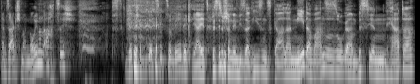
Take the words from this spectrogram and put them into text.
dann sage ich mal 89. Das wird schon wieder zu, zu wenig. Ja, jetzt bist du schon in dieser Riesenskala. Nee, da waren sie sogar ein bisschen härter.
